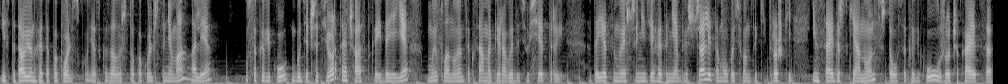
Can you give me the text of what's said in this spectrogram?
і спытаў ён гэта па-польску. Я сказала што пакуль што няма але у сакавіку будзе чацвёртая частка і да яе мы плануем таксама перавыдаць усе тры. Здаецца мы яшчэ нідзе гэта не абвяшчалі таму вось вам такі трошкі інсайдерскі анонс што ў сакавіку ўжо чакаецца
